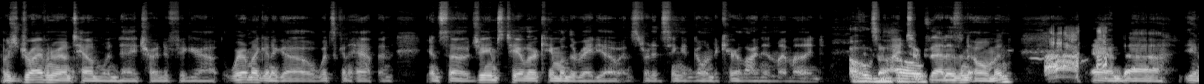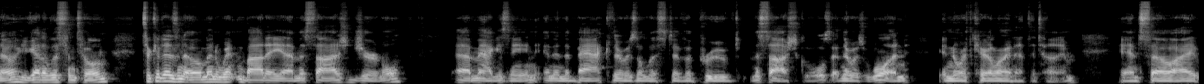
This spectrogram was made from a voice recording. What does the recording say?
I was driving around town one day trying to figure out where am I going to go? What's going to happen? And so James Taylor came on the radio and started singing Going to Carolina in my mind. Oh, so no. I took that as an omen. and, uh, you know, you got to listen to him. Took it as an omen, went and bought a, a massage journal uh, magazine, and in the back there was a list of approved massage schools, and there was one in North Carolina at the time, and so I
